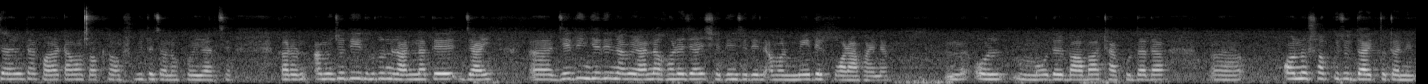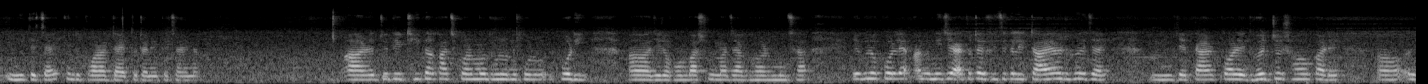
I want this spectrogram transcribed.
চ্যানেলটা করাটা আমার পক্ষে অসুবিধাজনক হয়ে যাচ্ছে। কারণ আমি যদি ধরুন রান্নাতে যাই যেদিন যেদিন আমি রান্নাঘরে যাই, সেদিন সেদিন আমার মেয়েদের পড়া হয় না। ওর ওদের বাবা, ঠাকুরদাদা অন্য সব কিছুর দায়িত্বটা নিতে চায়, কিন্তু পড়ার দায়িত্বটা নিতে চায় না। আর যদি ঠিকা কাজকর্ম ধরুন করু- যেরকম বাসন মাজা, ঘর মোছা, এগুলো করলে আমি নিজে এতটাই ফিজিক্যালি টায়ার্ড হয়ে যাই যে তারপরে ধৈর্য সহকারে ওই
